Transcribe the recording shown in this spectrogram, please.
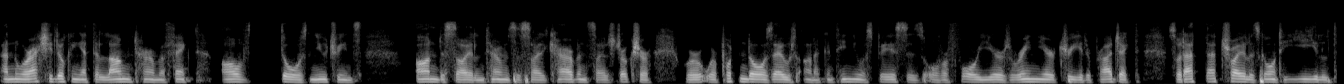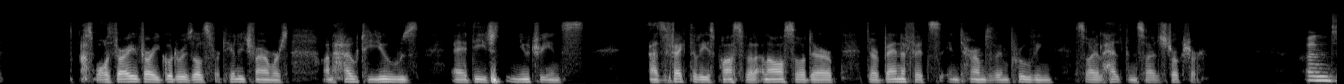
And we're actually looking at the long-term effect of those nutrients on the soil in terms of soil carbon, soil structure. We're, we're putting those out on a continuous basis over four years. We're in year three of the project. So that, that trial is going to yield, I suppose, very, very good results for tillage farmers on how to use uh, these nutrients as effectively as possible and also their, their benefits in terms of improving soil health and soil structure. And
